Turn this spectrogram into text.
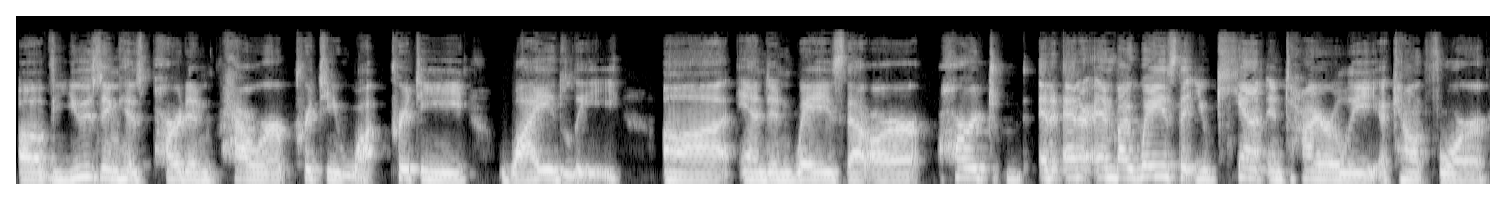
of using his pardon power pretty, pretty widely uh, and in ways that are hard, to, and, and, and by ways that you can't entirely account for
